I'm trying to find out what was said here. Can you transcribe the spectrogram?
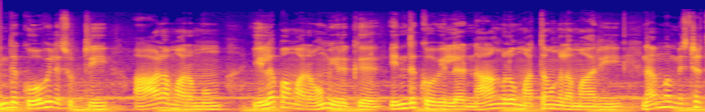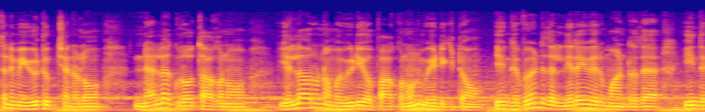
இந்த கோவிலை சுற்றி ஆலமரமும் இலப்ப மரமும் இருக்குது இந்த கோவிலில் நாங்களும் மற்றவங்கள மாதிரி நம்ம மிஸ்டர் தனிமை யூடியூப் சேனலும் நல்ல க்ரோத் ஆகணும். எல்லாரும் நம்ம வீடியோ பார்க்கணும்னு வேண்டிக்கிட்டோம். எங்கள் வேண்டுதல் நிறைவேறுமான்றதை இந்த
